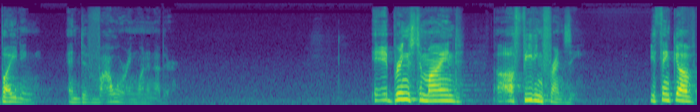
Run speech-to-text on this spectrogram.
biting and devouring one another. It brings to mind a feeding frenzy. You think of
